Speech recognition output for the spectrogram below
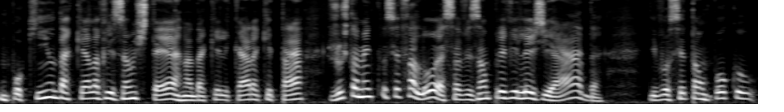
um pouquinho daquela visão externa, daquele cara que está, justamente o que você falou, essa visão privilegiada de você estar tá um pouco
